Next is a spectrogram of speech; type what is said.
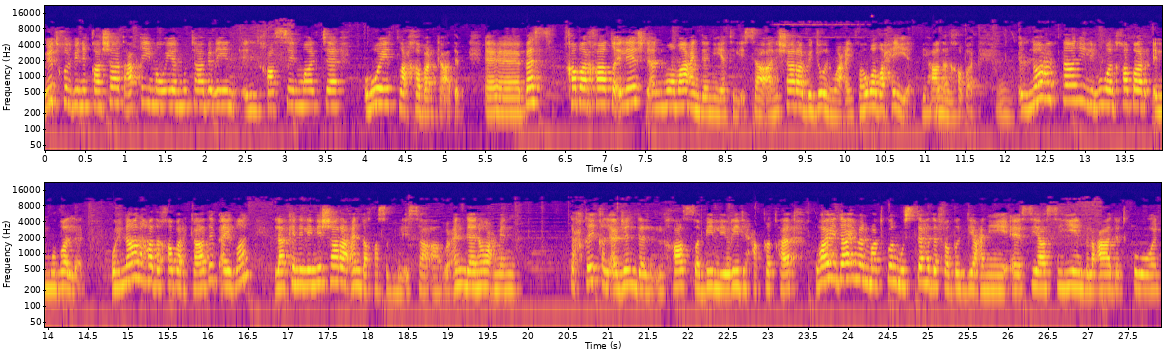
ويدخل بنقاشات عقيمة ويا المتابعين الخاصين مالته. وهو يطلع خبر كاذب آه، بس خبر خاطئ ليش؟ لأنه هو ما عنده نية الإساءة نشره بدون وعي فهو ضحية لهذا. الخبر. النوع الثاني اللي هو الخبر المضلل وهنا هذا خبر كاذب أيضا لكن اللي نشره عنده قصد بالإساءة وعنده نوع من تحقيق الأجندة الخاصة به اللي يريد يحققها. وهي دائما ما تكون مستهدفة ضد يعني سياسيين بالعادة تكون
